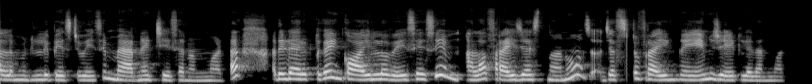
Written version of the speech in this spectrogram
అల్లం వెల్లుల్లి పేస్ట్ వేసి మ్యారినేట్ చేశాను అనమాట అది డైరెక్ట్‌గా ఇంకా ఆయిల్‌లో వేసేసి అలా ఫ్రై చేస్తున్నాను. జస్ట్ ఫ్రై ఇంకా ఏం చేయట్లేదు అనమాట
